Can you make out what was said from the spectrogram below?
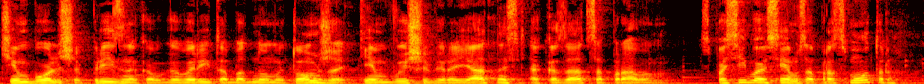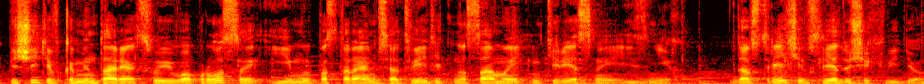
Чем больше признаков говорит об одном и том же, тем выше вероятность оказаться правым. Спасибо всем за просмотр. Пишите в комментариях свои вопросы, и мы постараемся ответить на самые интересные из них. До встречи в следующих видео.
